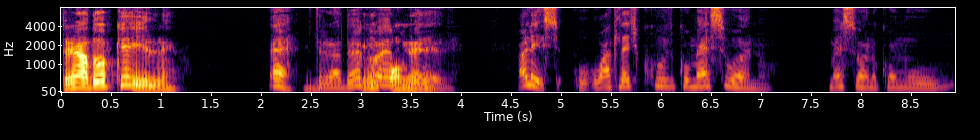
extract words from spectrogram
Treinador porque é ele, né? É, treinador é, Tem é culpa é. dele. Olha isso, o, o Atlético co- começa o ano. Começa o ano como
